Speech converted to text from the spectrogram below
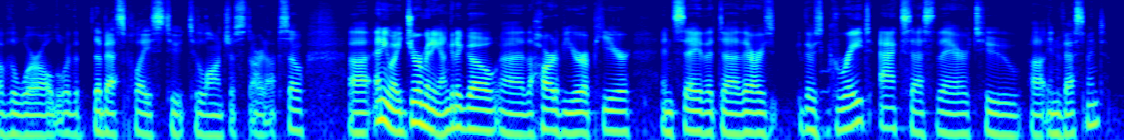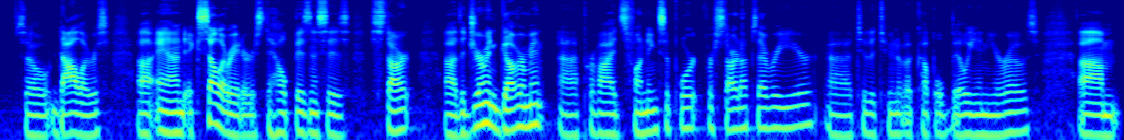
of the world or the, the best place to to launch a startup. So uh, anyway, Germany. I'm going to go uh, the heart of Europe here and say that uh, there is there's great access there to uh, investment. So dollars uh, and accelerators to help businesses start. Uh, the German government provides funding support for startups every year to the tune of a couple billion euros. Um,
